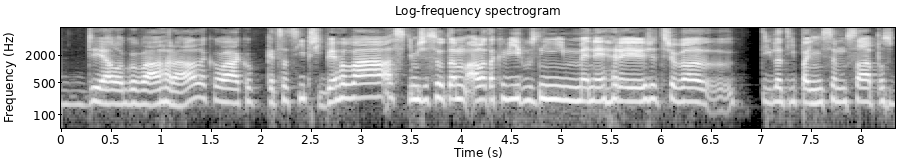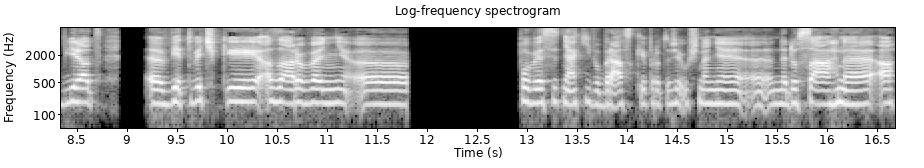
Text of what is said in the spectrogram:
dialogová hra, taková jako kecací příběhová, s tím, že jsou tam ale takový různý minihry, že třeba týhle tý paní se musela pozbírat větvičky a zároveň uh, pověsit nějaký obrázky, protože už na ně uh, nedosáhne a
